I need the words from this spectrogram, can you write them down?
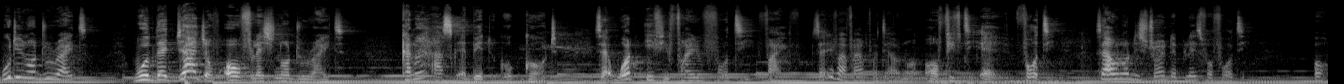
Would you not do right? Will the judge of all flesh not do right? Can I ask a bit, oh God? Say, what if you find 45? Say, if I find 40, I will not, or 50, eh, 40. Say, I will not destroy the place for 40. Oh,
